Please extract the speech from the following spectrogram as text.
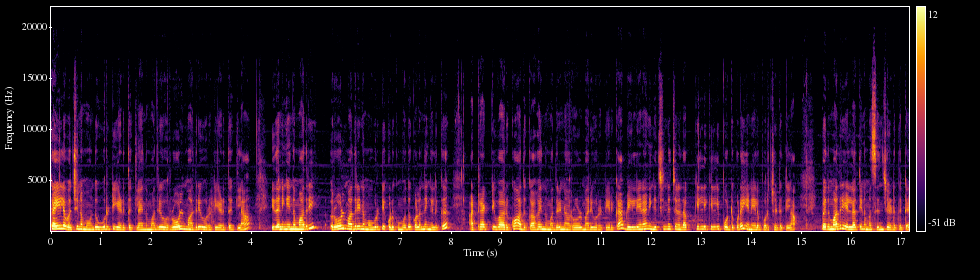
கையில் வச்சு நம்ம வந்து உருட்டி எடுத்துக்கலாம். இந்த மாதிரி ஒரு ரோல் மாதிரி உருட்டி எடுத்துக்கலாம். இதை நீங்கள் இந்த மாதிரி ரோல் மாதிரி நம்ம உருட்டி கொடுக்கும்போது குழந்தைங்களுக்கு அட்ராக்டிவாக இருக்கும். அதுக்காக இந்த மாதிரி நான் ரோல் மாதிரி உருட்டியிருக்கேன் அப்படி இல்லைன்னா நீங்கள் சின்ன சின்னதாக கிள்ளி கிள்ளி போட்டு கூட எண்ணெயில் பொறிச்சு எடுக்கலாம். இப்போ இது மாதிரி எல்லாத்தையும் நம்ம செஞ்சு எடுத்துகிட்டு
